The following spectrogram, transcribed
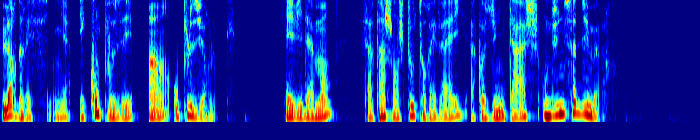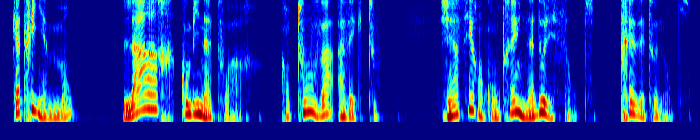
leur dressing et composer un ou plusieurs looks. évidemment, certains changent tout au réveil à cause d'une tâche ou d'une saute d'humeur. Quatrièmement, l'art combinatoire, quand tout va avec tout. J'ai ainsi rencontré une adolescente, très étonnante.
